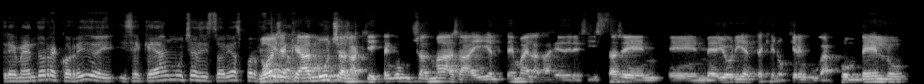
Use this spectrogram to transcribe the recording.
Tremendo recorrido y, se quedan muchas historias por No, y se quedan muchas, aquí tengo muchas más. Ahí el tema de las ajedrecistas en, en, Medio Oriente que no quieren jugar con velo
